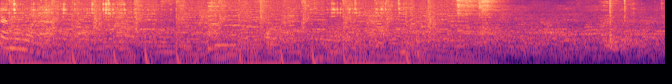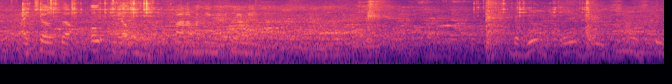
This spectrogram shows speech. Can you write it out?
Mo muna. I chose the oatmeal para maging creamy. The good old days still.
